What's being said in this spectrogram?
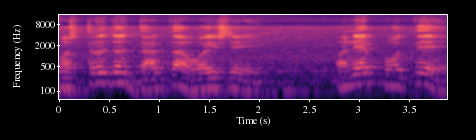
વસ્ત્ર જ ધારતા હોય છે અને પોતે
